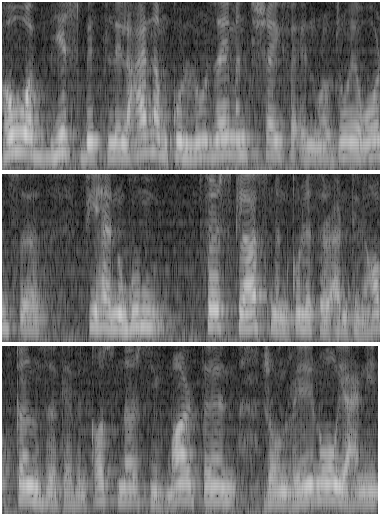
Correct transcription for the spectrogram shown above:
هو بيثبت للعالم كله زي ما أنت شايفة إنه Joy Awards فيها نجوم first class من كل سير أنتوني هوبكنز كيفن كوستنر ستيف مارتن جون رينو يعني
